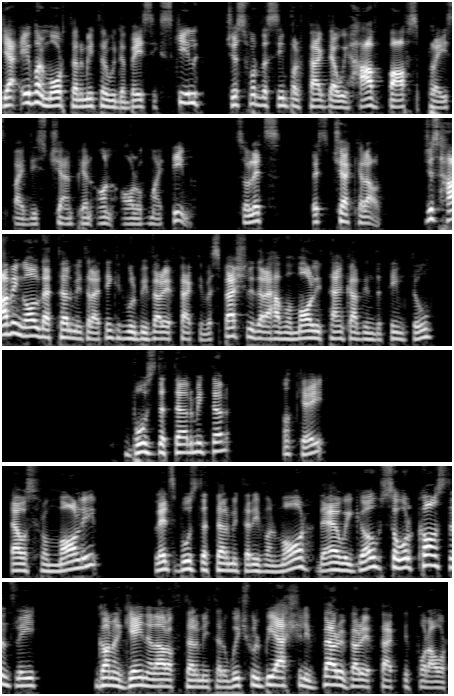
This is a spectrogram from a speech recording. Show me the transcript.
get even more Turn Meter with the basic skill, just for the simple fact that we have buffs placed by this champion on all of my team. So let's let's check it out. Just having all that Turn Meter, I think it will be very effective, especially that I have a Molly Tankard in the team too. Boost the Turn Meter. Okay. That was from Molly. Let's boost the Turn Meter even more. There we go. So we're constantly gonna gain a lot of Turn Meter, which will be actually very, very effective for our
